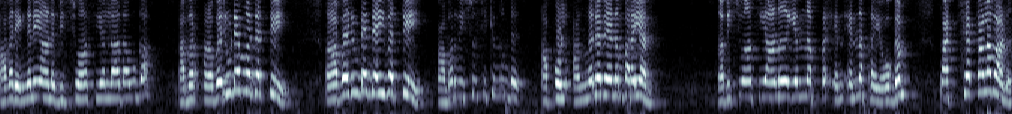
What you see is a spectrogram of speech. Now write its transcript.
അവരെങ്ങനെയാണ് വിശ്വാസിയല്ലാതാവുക അവർ അവരുടെ മതത്തിൽ അവരുടെ ദൈവത്തിൽ അവർ വിശ്വസിക്കുന്നുണ്ട്. അപ്പോൾ അങ്ങനെ വേണം പറയാൻ. അവിശ്വാസിയാണ് എന്ന എന്ന- പ്രയോഗം പച്ചക്കളവാണ്.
